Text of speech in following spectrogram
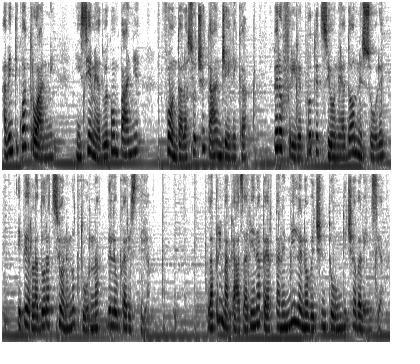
A 24 anni, insieme a due compagne, fonda la Società Angelica per offrire protezione a donne sole e per l'adorazione notturna dell'Eucaristia. La prima casa viene aperta nel 1911 a Valencia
